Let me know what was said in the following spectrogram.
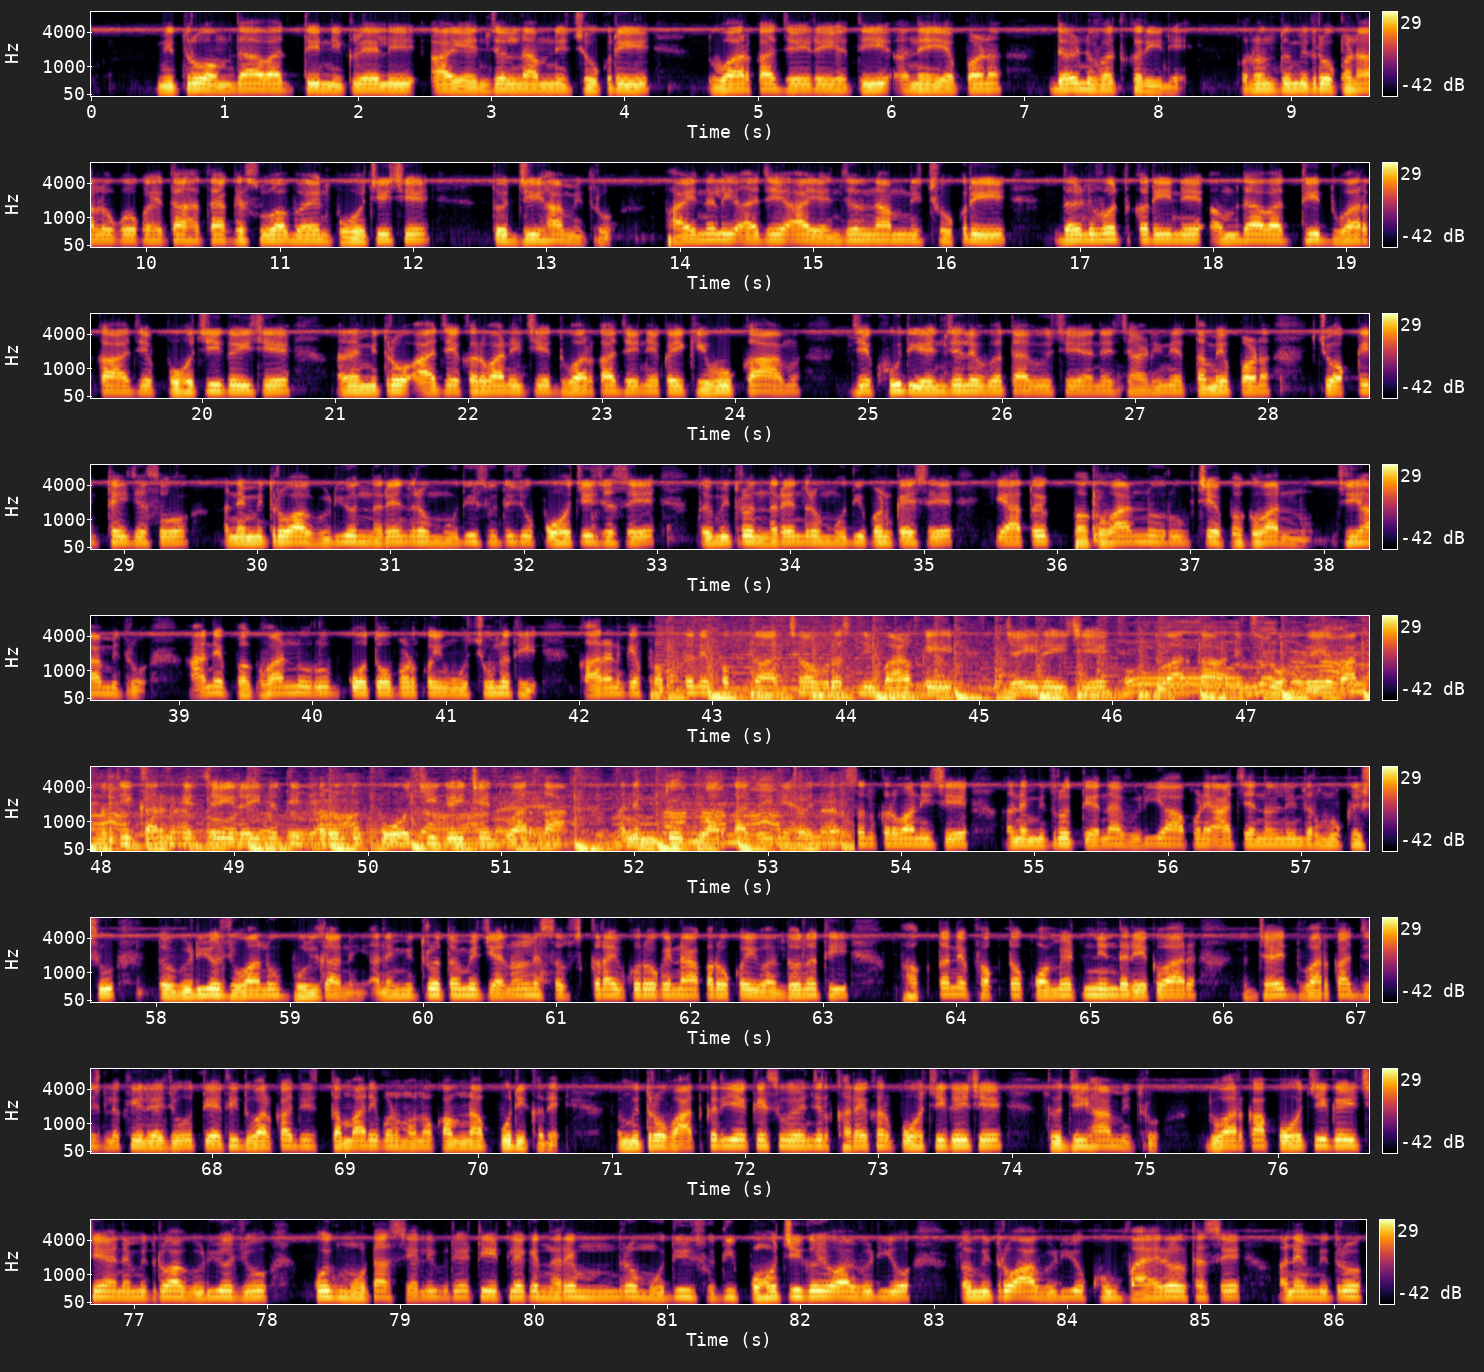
મિત્રો, અમદાવાદથી નીકળેલી આ એન્જલ નામની છોકરી દ્વારકા જઈ રહી હતી અને એ પણ દંડવત કરીને. પરંતુ મિત્રો, ઘણા લોકો કહેતા હતા કે શું આ બહેન પહોંચી છે? તો જી હા મિત્રો, ફાઇનલી આજે આ એન્જલ નામની છોકરી દંડવત કરીને અમદાવાદથી દ્વારકા આજે પહોંચી ગઈ છે. અને મિત્રો, આજે કરવાની છે દ્વારકા જઈને કંઈક એવું કામ જે ખુદ એન્જલે બતાવ્યું છે અને જાણીને તમે પણ ચોકિત થઈ જશો. અને મિત્રો, આ વીડિયો નરેન્દ્ર મોદી સુધી જો પહોંચી જશે, તો મિત્રો, નરેન્દ્ર મોદી પણ કહેશે કે આ તો એક ભગવાનનું રૂપ છે, ભગવાનનું. જી હા, મિત્રો, આને ભગવાનનું રૂપ કહો તો પણ કંઈ ઓછું નથી. કારણ કે ફક્ત ને ફક્ત આ છ વર્ષની બાળકી જઈ રહી છે દ્વારકા. અને મિત્રો, હવે એ વાત નથી, કારણ કે જઈ રહી નથી, પરંતુ પહોંચી ગઈ છે દ્વારકા. અને મિત્રો દ્વારકા જઈને હવે દર્શન કરવાની છે. અને મિત્રો તેના વીડિયો આપણે આ ચેનલની અંદર મૂકીશું. તો વીડિયો જોવાનું ભૂલતા નહીં. અને મિત્રો તમે ચેનલને સબસ્ક્રાઈબ કરો કે ના કરો કંઈ વાંધો નથી. ફક્ત ને ફક્ત કોમેન્ટની અંદર એકવાર જય દ્વારકાધીશ લખી લેજો. તેથી દ્વારકાધીશ તમારી પણ મનોકામના પૂરી કરે. તો મિત્રો વાત કરીએ કે શું એન્જલ ખરેખર પહોંચી ગઈ છે? તો જી હા મિત્રો, દ્વારકા પહોંચી ગઈ છે. અને મિત્રો આ વીડિયો જો કોઈક મોટા સેલિબ્રિટી એટલે કે નરેન્દ્ર મોદી સુધી પહોંચી ગયો આ વીડિયો તો મિત્રો આ વીડિયો ખૂબ વાયરલ થશે અને મિત્રો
